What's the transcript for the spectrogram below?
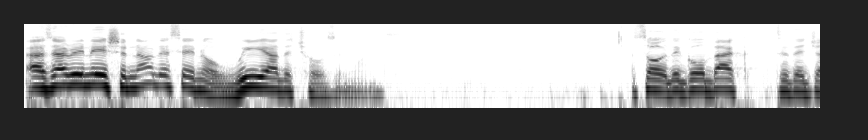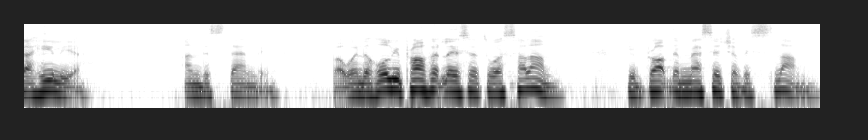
As every nation now, they say, no, we are the chosen ones. So they go back to the Jahiliyyah understanding. But when the Holy Prophet salam, he brought the message of Islam.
